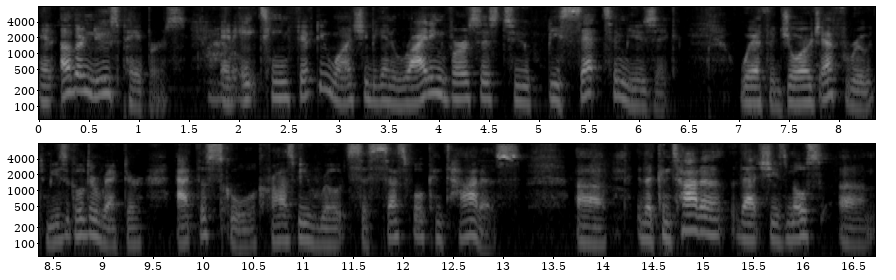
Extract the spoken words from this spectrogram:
in other newspapers. In 1851, she began writing verses to be set to music. With George F. Root, musical director at the school, Crosby wrote successful cantatas. Uh, the cantata that she's most um,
